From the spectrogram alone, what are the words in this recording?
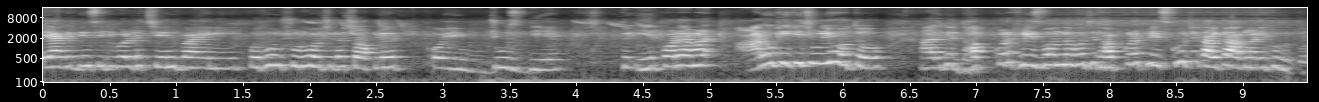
এর আগের দিন সিটি গোল্ডের চেন পাইনি। প্রথম শুরু হয়েছিল চকলেট ওই জুস দিয়ে। তো এরপরে আমার আরও কি কি চুরি হতো? আজকে ধপ করে ফ্রিজ বন্ধ করছে, ধপ করে ফ্রিজ খুলছে, কালকে আলমারি খুলতো।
